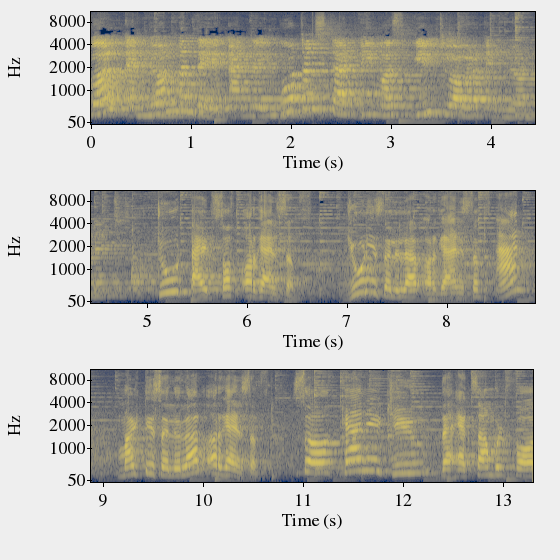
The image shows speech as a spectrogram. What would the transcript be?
World Environment Day and the importance that we must give to our environment. two types of organisms unicellular organisms and multicellular organisms. So, can you give the example for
